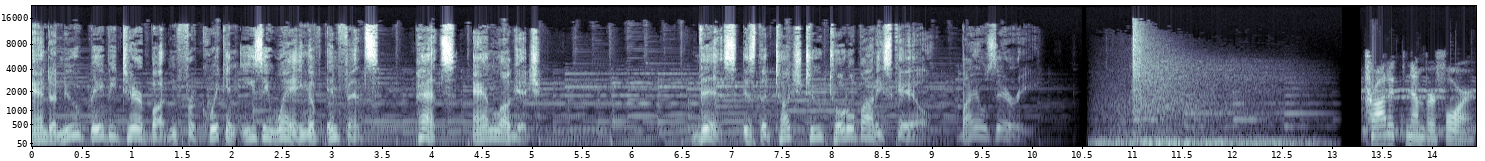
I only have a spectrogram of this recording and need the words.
and a new baby tare button for quick and easy weighing of infants, pets, and luggage. This is the Touch 2 Total Body Scale by Ozeri. Product number 4,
